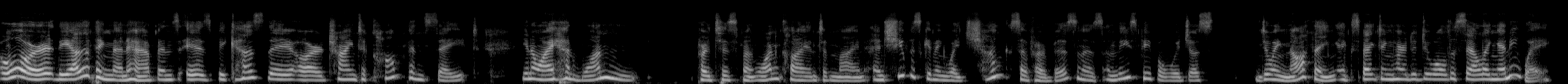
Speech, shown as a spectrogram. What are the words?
Or the other thing that happens is because they are trying to compensate. You know, I had one participant, one client of mine, and she was giving away chunks of her business, and these people were just doing nothing, expecting her to do all the selling anyway.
